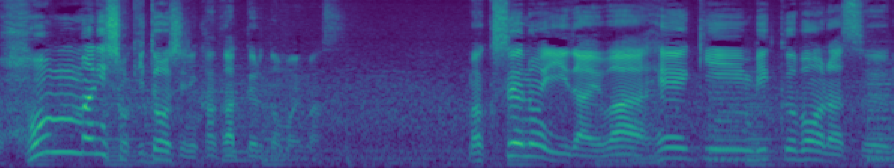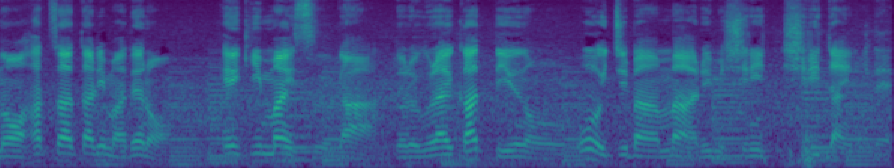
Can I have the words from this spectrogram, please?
ほんまに初期投資にかかってると思います。まあ、癖のいい台は平均ビッグボーナスの初当たりまでの平均枚数がどれぐらいかっていうのを一番まあある意味知り知りたいので、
